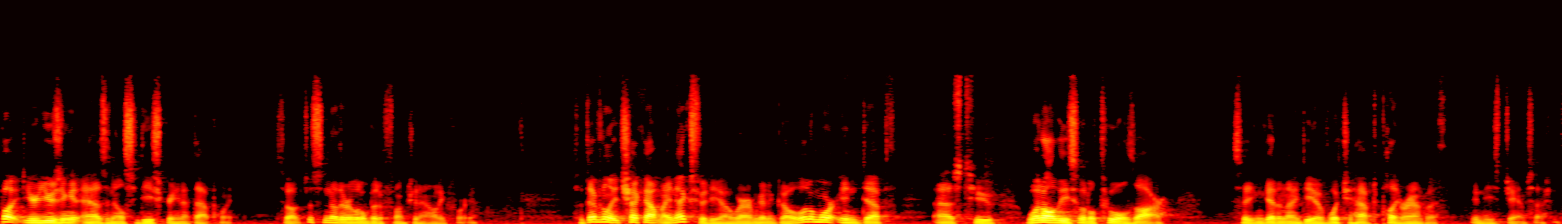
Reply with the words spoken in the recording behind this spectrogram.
but you're using it as an LCD screen at that point. So just another little bit of functionality for you. So definitely check out my next video where I'm going to go a little more in depth as to what all these little tools are so you can get an idea of what you have to play around with in these jam sessions.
